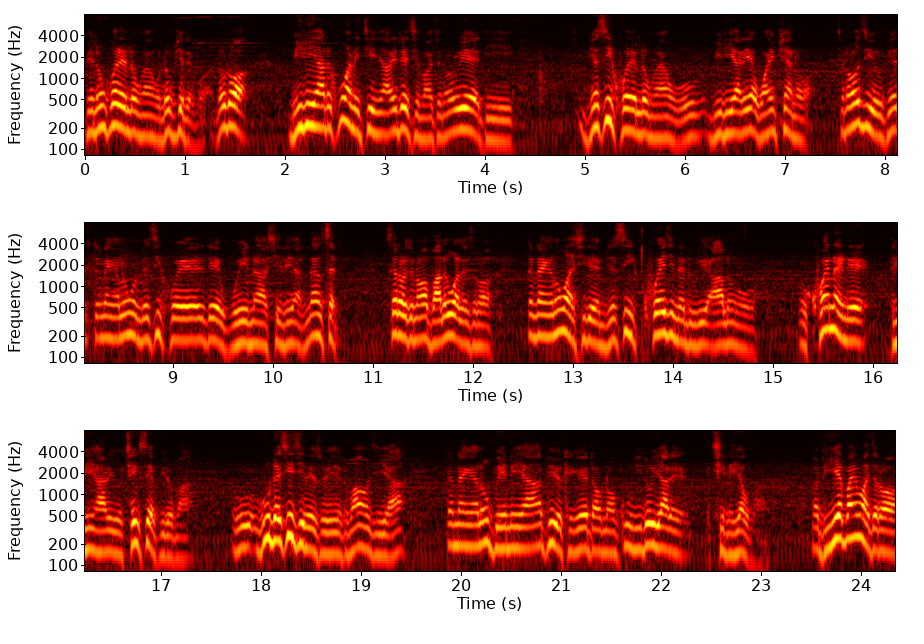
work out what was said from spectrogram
မျက်လုံးခွဲတဲ့လုပ်ငန်းကိုလုပ်ဖြစ်တယ်ပေါ့လို့တော့ မီဒီယာတစ်ခုကနေကြီးညာလိုက်တဲ့အချိန်မှာကျွန်တော်တို့ရဲ့ဒီမျက်စိခွဲတဲ့လုပ်ငန်းကိုမီဒီယာတွေကဝိုင်းဖြန့်တော့ကျွန်တော်တို့စီကိုတနိုင်ငံလုံးမှာမျက်စိခွဲတဲ့ဝေနာရှင်တွေကလှမ်းဆက်တယ်ဆက်တော့ကျွန်တော်ကဘာလုပ်ရလဲဆိုတော့တနိုင်ငံလုံးမှာရှိတဲ့မျက်စိခွဲခြင်းတဲ့လူတွေအားလုံးကိုဟိုခွဲနိုင်တဲ့နေရာတွေကိုချိတ်ဆက်ပြီးတော့မှဟိုအခုလက်ရှိချိန်နေဆိုရင်ဓမ္မအောင်ကြီးကတနိုင်ငံလုံးဘယ်နေရာအဖြစ်ခက်ခဲတောင်းတောင်းကူညီလို့ရတဲ့အခြေအနေရောက်သွားတယ်အဲ့ဒီရဲ့ဘိုင်းမှာကျတော့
